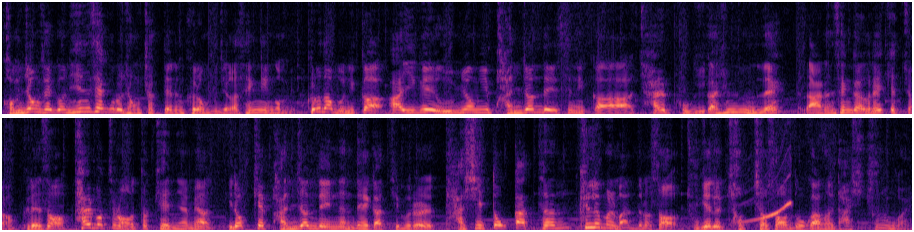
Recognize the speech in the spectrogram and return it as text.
검정색은 흰색으로 정착되는 그런 문제가 생긴 겁니다. 그러다 보니까 아 이게 음영이 반전돼 있으니까 잘 보기가 힘든데? 라는 생각을 했겠죠. 그래서 탈버트는 어떻게 했냐면 이렇게 반전돼 있는 네가티브를 다시 똑같은 필름을 만들어서 두 개를 겹쳐서 노광을 다시 주는 거예요.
